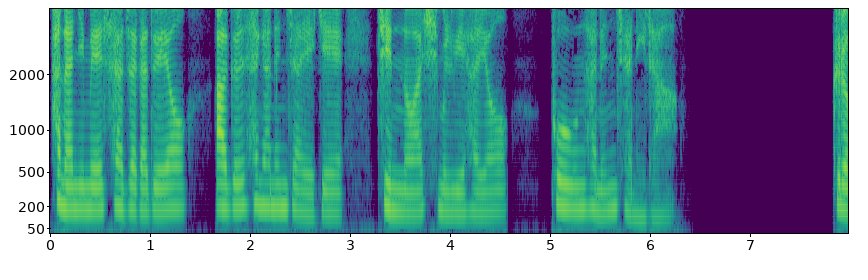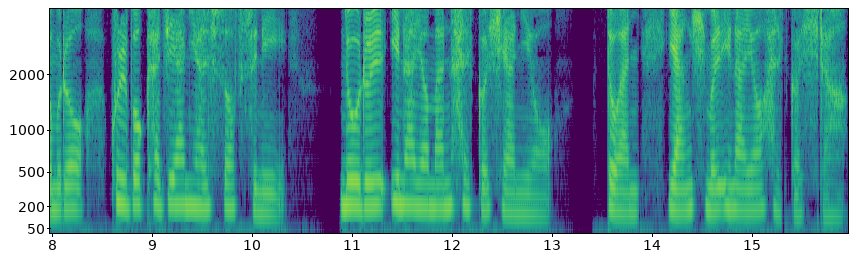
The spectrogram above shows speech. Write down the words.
하나님의 사자가 되어 악을 행하는 자에게 진노하심을 위하여 보응하는 자니라. 그러므로 굴복하지 아니할 수 없으니 노를 인하여만 할 것이 아니요 또한 양심을 인하여 할 것이라.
